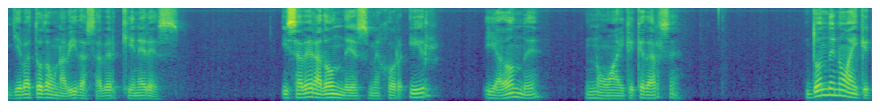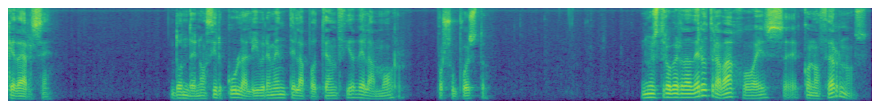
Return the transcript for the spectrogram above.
Lleva toda una vida saber quién eres y saber a dónde es mejor ir y a dónde no hay que quedarse. ¿Dónde no hay que quedarse? Donde no circula libremente la potencia del amor, por supuesto. Nuestro verdadero trabajo es eh, conocernos,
